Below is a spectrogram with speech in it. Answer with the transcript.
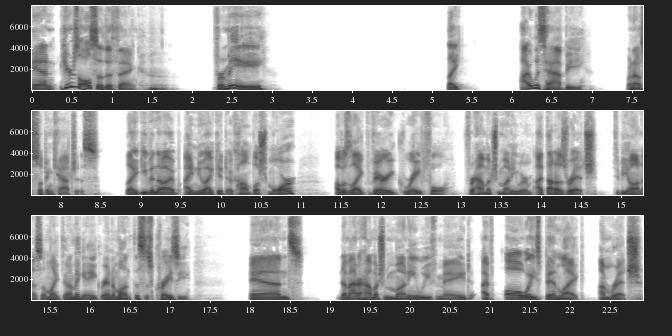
And here's also the thing. For me, like I was happy when I was flipping couches. Like even though I, I knew I could accomplish more, I was like very grateful for how much money we're. I thought I was rich, to be honest. I'm like, I'm making eight grand a month. This is crazy. And no matter how much money we've made, I've always been like, I'm rich.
